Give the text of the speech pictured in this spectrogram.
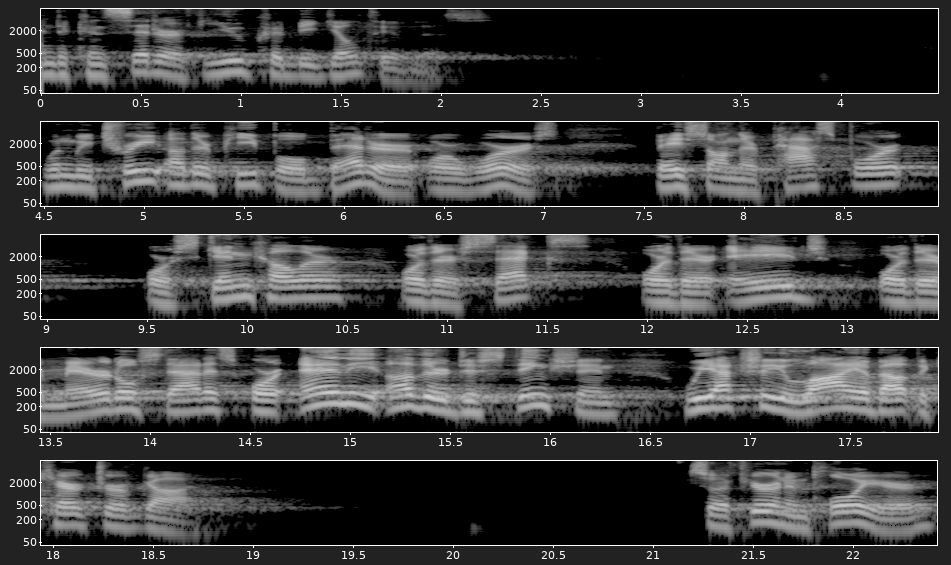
and to consider if you could be guilty of this. When we treat other people better or worse based on their passport or skin color or their sex or their age or their marital status or any other distinction, we actually lie about the character of God. So if you're an employer,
